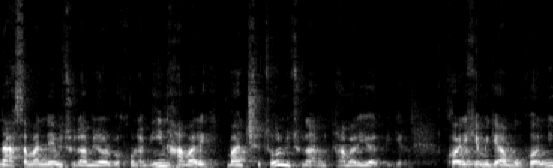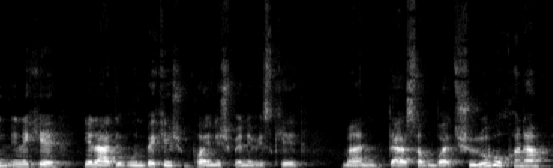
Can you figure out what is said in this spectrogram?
نه اصلا من نمی‌تونم اینا رو بخونم. این همه من چطور می‌تونم این همه رو یاد بگیرم؟ کاری که میگم بکنین اینه که یه نردبون بکش پایینش بنویس که من درسمو باید شروع بکنم.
